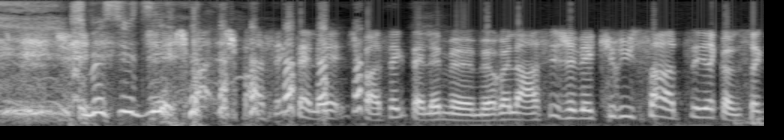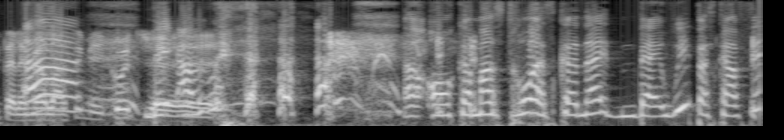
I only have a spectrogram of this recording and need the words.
je me suis dit. je, pensais que tu allais, je pensais que allais me, me, relancer. J'avais cru sentir comme ça que tu allais me ah, relancer, mais écoute, je... Ah, on commence trop à se connaître. Ben oui, parce qu'en fait,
